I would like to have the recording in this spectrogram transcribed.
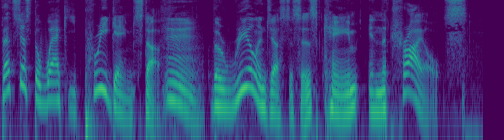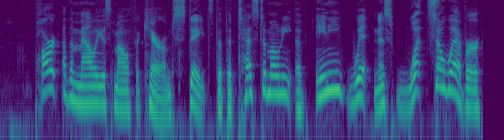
that's just the wacky pregame stuff. Hmm. The real injustices came in the trials. Part of the Malleus Maleficarum states that the testimony of any witness whatsoever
